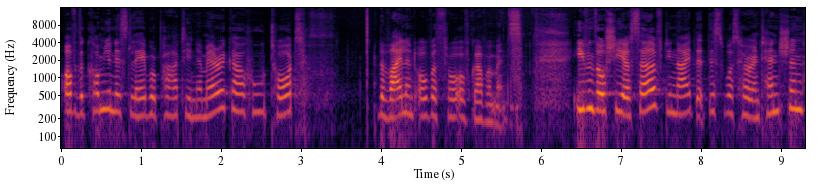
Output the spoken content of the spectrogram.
of the Communist Labor Party in America, who taught the violent overthrow of governments. Even though she herself denied that this was her intention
